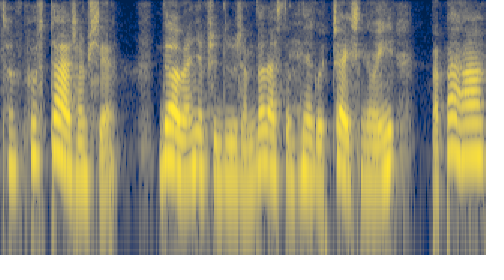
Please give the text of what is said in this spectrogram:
to powtarzam się. Dobra, nie przedłużam. Do następnego. Cześć, no i pa pa!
